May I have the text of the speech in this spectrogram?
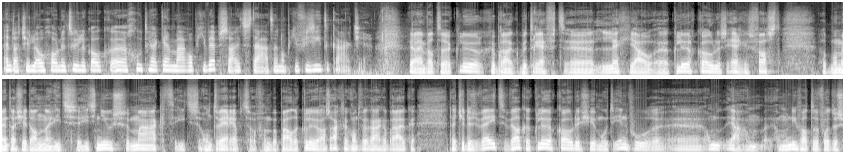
En dat je logo natuurlijk ook uh, goed herkenbaar op je website staat en op je visitekaartje. Ja, en wat uh, kleurgebruik betreft, leg jouw kleurcodes ergens vast. Op het moment als je dan iets, iets nieuws maakt, iets ontwerpt of een bepaalde kleur als achtergrond wil gaan gebruiken. Dat je dus weet welke kleurcodes je moet invoeren. om, ja, om, om in ieder geval ervoor te zorgen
